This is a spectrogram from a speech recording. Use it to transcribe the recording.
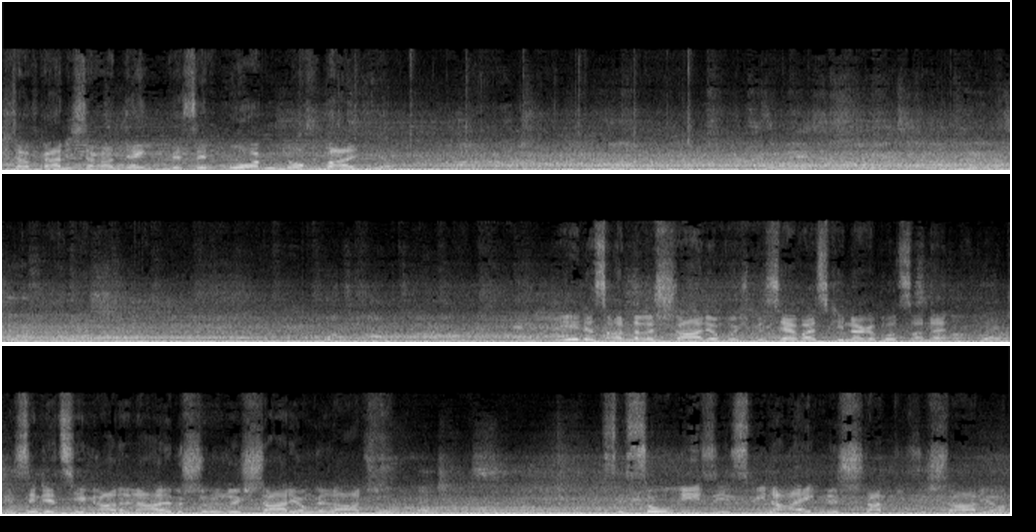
Ich darf gar nicht daran denken, wir sind morgen nochmal hier. Jedes andere Stadion, wo ich bisher war, als Kindergeburtstag. Ne? Wir sind jetzt hier gerade eine halbe Stunde durchs Stadion gelatscht. Es ist so riesig, es ist wie eine eigene Stadt, dieses Stadion.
